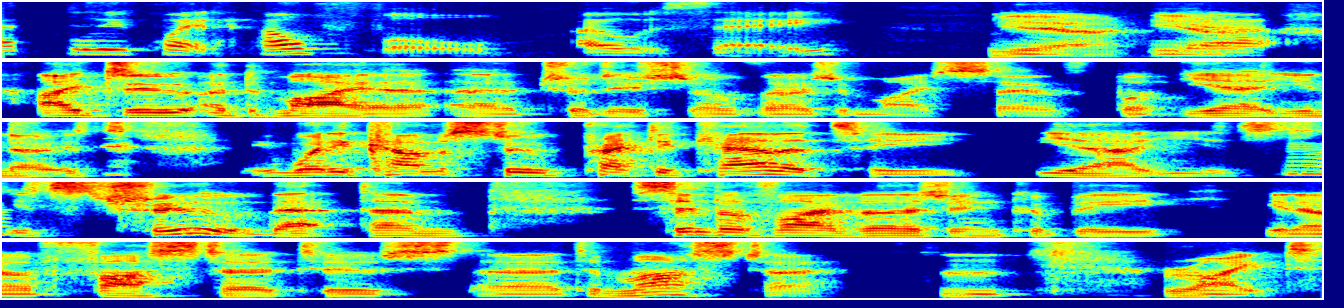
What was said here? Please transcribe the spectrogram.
actually quite helpful. I would say. Yeah, yeah, yeah, I do admire a traditional version myself, but yeah, you know, it's when it comes to practicality, yeah, it's mm. it's true that um, simplified version could be you know faster to uh, to master. Mm, right,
